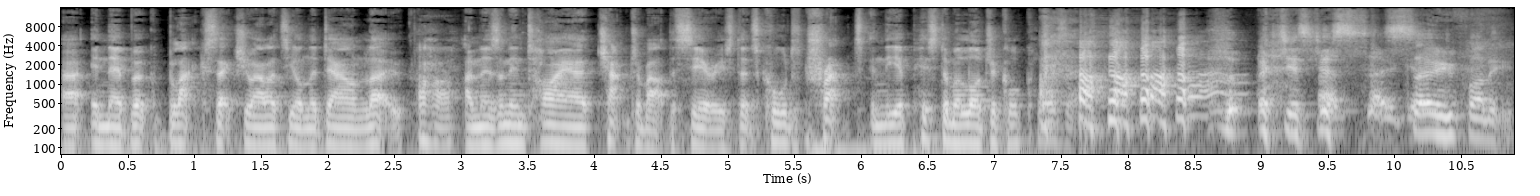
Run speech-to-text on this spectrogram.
Uh, in their book Black Sexuality on the Down Low. Uh-huh. And there's an entire chapter about the series that's called Trapped in the Epistemological Closet. Which is just so, funny.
